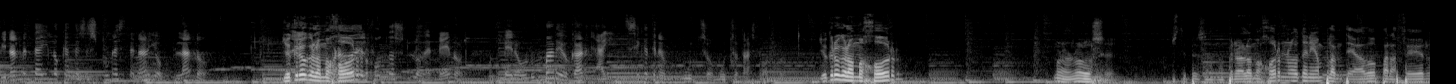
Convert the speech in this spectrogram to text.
finalmente ahí lo que haces es un escenario plano. Yo creo que lo La temporada mejor. del fondo es lo de menos. Pero en un Mario Kart ahí sí que tiene mucho, mucho trasfondo. Yo creo que lo mejor. Bueno, no lo sé. Estoy pensando. Pero a lo mejor no lo tenían planteado para hacer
